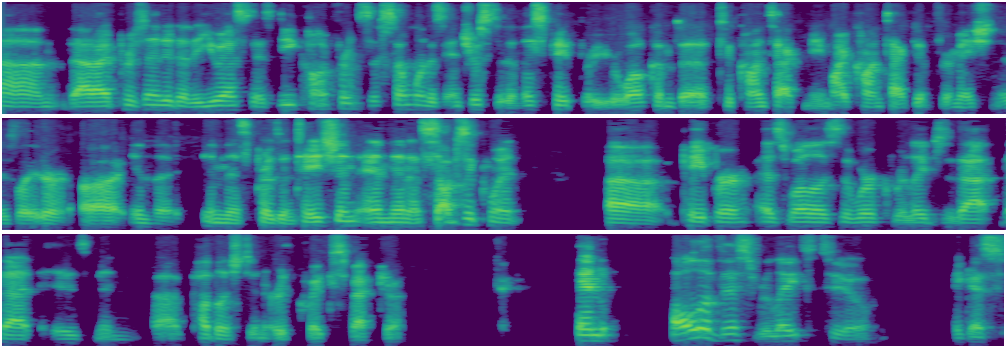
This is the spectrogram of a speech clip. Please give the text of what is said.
um, that I presented at a USSD conference. If someone is interested in this paper, you're welcome to, to contact me. My contact information is later uh, in the in this presentation, and then a subsequent uh, paper, as well as the work related to that, that has been uh, published in Earthquake Spectra. And all of this relates to, I guess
